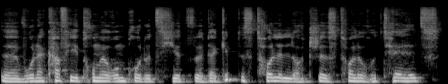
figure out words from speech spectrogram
äh, wo der Kaffee drumherum produziert wird. Da gibt es tolle Lodges, tolle Hotels,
